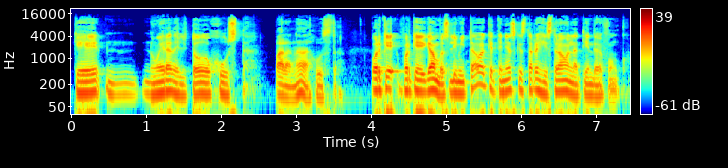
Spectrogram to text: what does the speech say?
que no era del todo justa. Para nada justa. Porque, porque, digamos, limitaba que tenías que estar registrado en la tienda de Funko.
